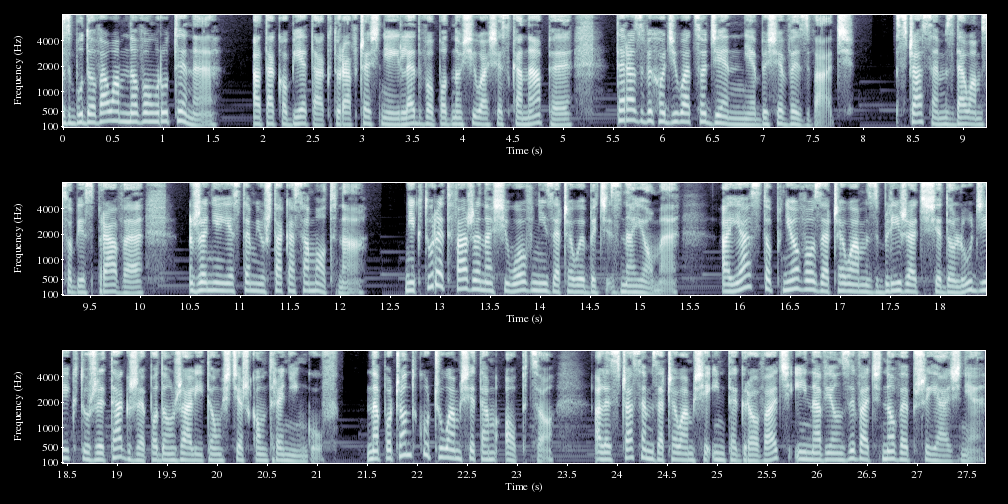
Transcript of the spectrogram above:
Zbudowałam nową rutynę, a ta kobieta, która wcześniej ledwo podnosiła się z kanapy, teraz wychodziła codziennie, by się wyzwać. Z czasem zdałam sobie sprawę, że nie jestem już taka samotna. Niektóre twarze na siłowni zaczęły być znajome, a ja stopniowo zaczęłam zbliżać się do ludzi, którzy także podążali tą ścieżką treningów. Na początku czułam się tam obco, ale z czasem zaczęłam się integrować i nawiązywać nowe przyjaźnie.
